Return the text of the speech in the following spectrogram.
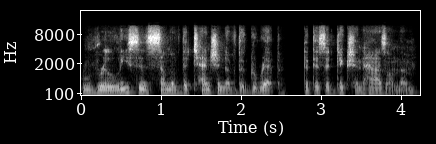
releases some of the tension of the grip that this addiction has on them.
